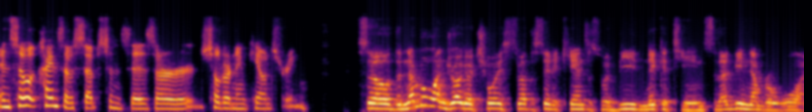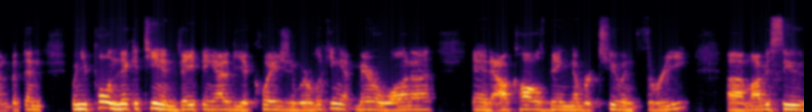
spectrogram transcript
and so what kinds of substances are children encountering so the number one drug of choice throughout the state of Kansas would be nicotine. So that'd be number one. But then when you pull nicotine and vaping out of the equation, we're looking at marijuana and alcohols being number two and three. Um, obviously,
